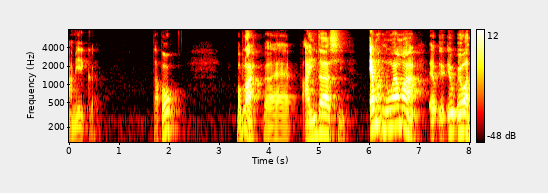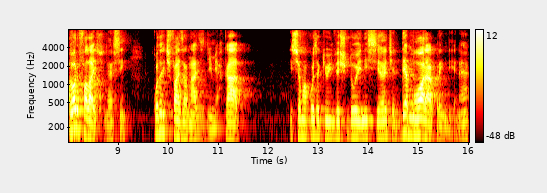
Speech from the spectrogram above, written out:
americano. Tá bom? Vamos lá. É, ainda assim, é uma, não é uma. Eu, eu, eu adoro falar isso, né? Assim, quando a gente faz análise de mercado, isso é uma coisa que o investidor iniciante ele demora a aprender, né?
